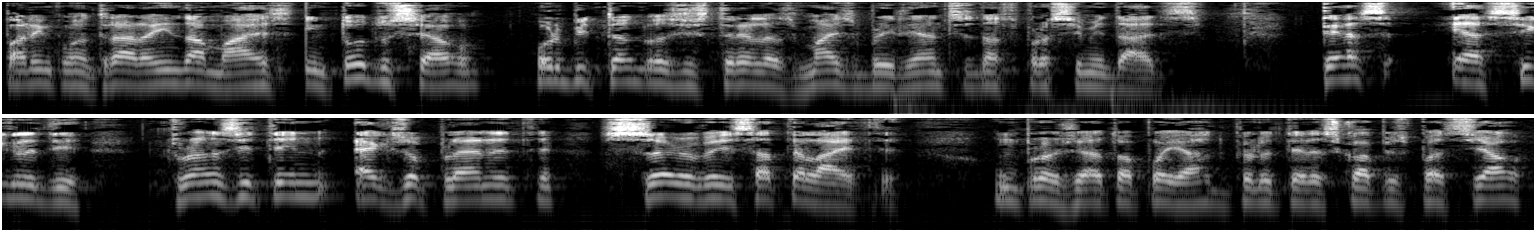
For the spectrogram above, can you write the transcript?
para encontrar ainda mais em todo o céu, orbitando as estrelas mais brilhantes nas proximidades. TESS é a sigla de Transiting Exoplanet Survey Satellite um projeto apoiado pelo telescópio espacial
